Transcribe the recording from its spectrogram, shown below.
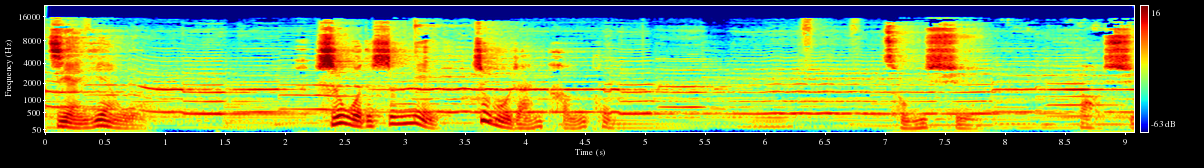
检验我，使我的生命骤然疼痛。从雪到雪，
